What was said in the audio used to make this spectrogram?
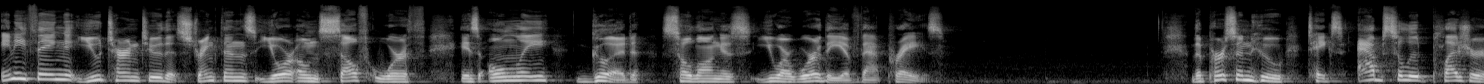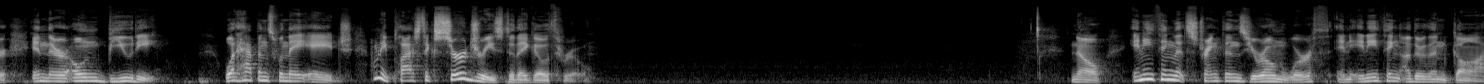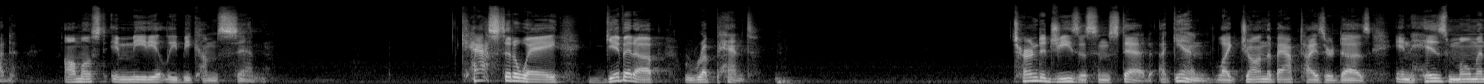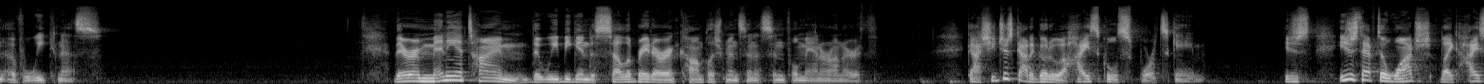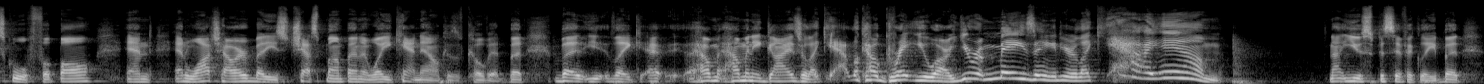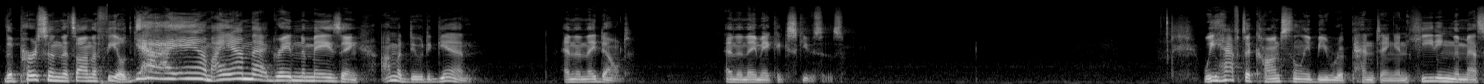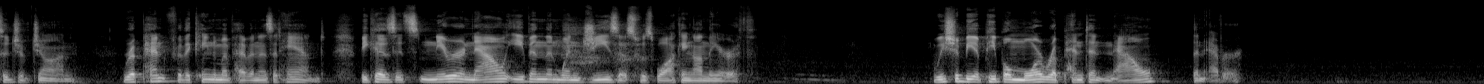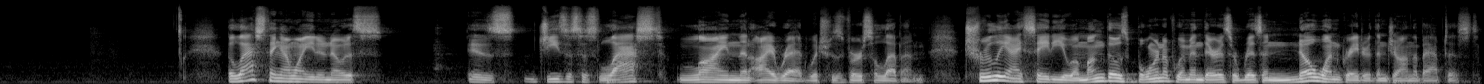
Anything you turn to that strengthens your own self worth is only good so long as you are worthy of that praise. The person who takes absolute pleasure in their own beauty what happens when they age? How many plastic surgeries do they go through? No, anything that strengthens your own worth in anything other than God almost immediately becomes sin. Cast it away, give it up, repent. Turn to Jesus instead, again, like John the Baptizer does in his moment of weakness. There are many a time that we begin to celebrate our accomplishments in a sinful manner on earth. Gosh, you just got to go to a high school sports game. You just you just have to watch like high school football and and watch how everybody's chest bumping and well you can't now because of COVID but but like uh, how how many guys are like yeah look how great you are you're amazing and you're like yeah I am not you specifically, but the person that's on the field. Yeah, I am. I am that great and amazing. I'm to do it again. And then they don't. And then they make excuses. We have to constantly be repenting and heeding the message of John. Repent, for the kingdom of heaven is at hand, because it's nearer now even than when Jesus was walking on the earth. We should be a people more repentant now than ever. The last thing I want you to notice is Jesus' last line that I read, which was verse 11. Truly I say to you, among those born of women, there has arisen no one greater than John the Baptist.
